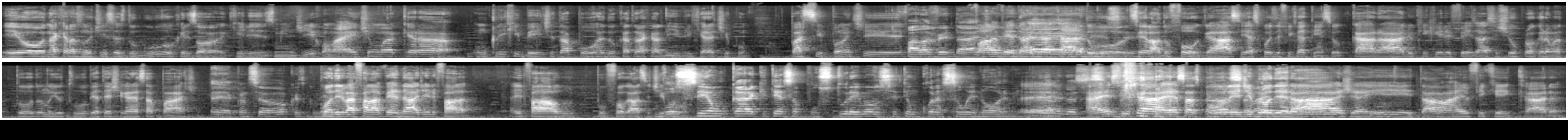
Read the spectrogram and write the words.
eu, naquelas notícias do Google que eles, que eles me indicam lá, eu tinha uma que era um clickbait da porra do Catraca Livre, que era tipo, participante Fala a verdade. fala a verdade É, na cara do, isso. sei lá, do folgaço e as coisas ficam tensas. Eu, caralho, o que que ele fez? Eu assisti o programa todo no YouTube até chegar nessa parte. É, aconteceu uma coisa comigo. Quando ele vai falar a verdade, ele fala. Ele fala algo pro folgaço, tipo. Você é um cara que tem essa postura aí, mas você tem um coração enorme. É, um negócio aí assim. fica essas rolê de broderagem aí e tal. Aí eu fiquei, cara,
